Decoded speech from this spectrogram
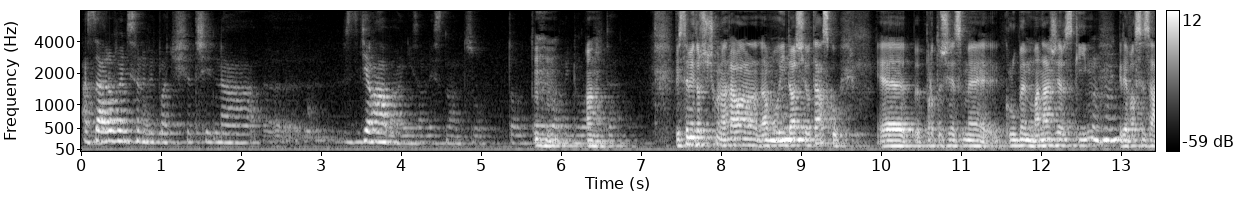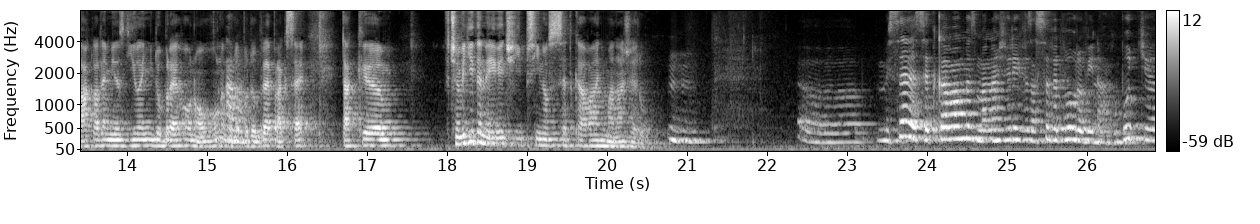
A zároveň se nevyplatí šetřit na vzdělávání zaměstnanců. To, to je mm-hmm. velmi důležité. Ano. Vy jste mi trošičku nahrála na, na moji mm-hmm. další otázku. Je, protože jsme klubem manažerským, mm-hmm. kde vlastně základem je sdílení dobrého know nebo, nebo dobré praxe, tak v čem vidíte největší přínos setkávání manažerů? Mm-hmm. My se setkáváme s manažery zase ve dvou rovinách. Buď eh,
